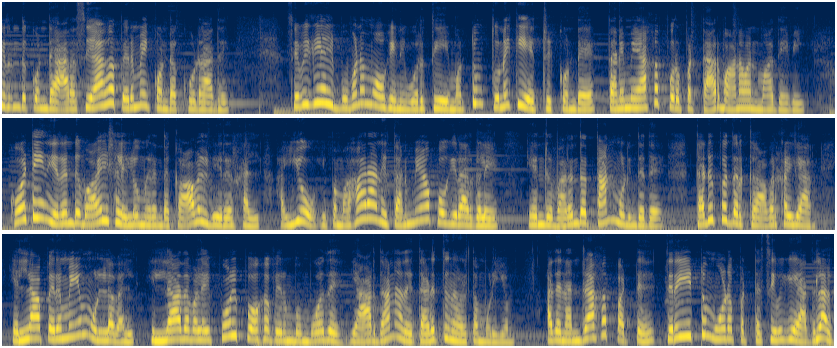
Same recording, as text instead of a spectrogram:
இருந்து கொண்டு அரசியாக பெருமை கொண்டக்கூடாது. சிவிகையில் புவனமோகினி ஒருத்தியை மட்டும் துணைக்கு ஏற்றிக்கொண்டு தனிமையாக புறப்பட்டார் வானவன் மாதேவி. கோட்டையின் இரண்டு வாயில்களிலும் இருந்த காவல் வீரர்கள் ஐயோ இப்ப மகாராணி தனிமையா போகிறார்களே என்று வருந்தத்தான் முடிந்தது. தடுப்பதற்கு அவர்கள் யார்? எல்லா பெருமையும் உள்ளவள் இல்லாதவளைப் போல் போக விரும்பும்போது யார்தான் அதை தடுத்து நிறுத்த முடியும்? அது நன்றாக பட்டு திரையிட்டு மூடப்பட்ட சிவிகை அதலால்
